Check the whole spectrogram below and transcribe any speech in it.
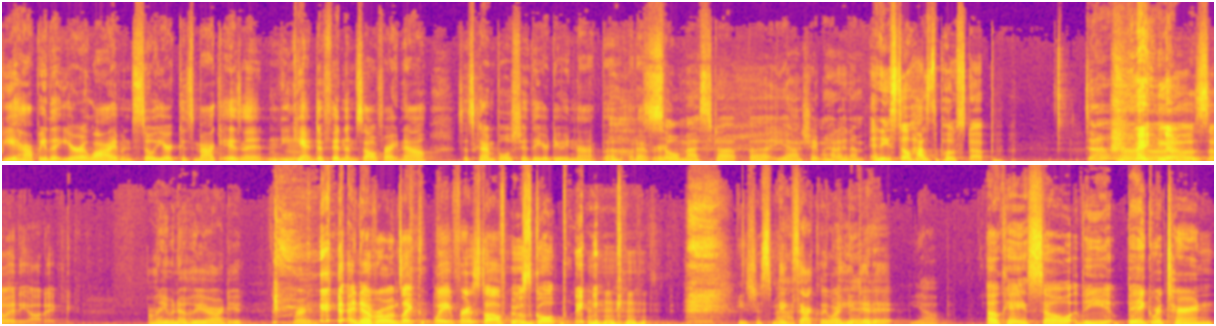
be happy that you're alive and still here because Mac isn't, and he mm-hmm. can't defend himself right now. So it's kind of bullshit that you're doing that. But whatever. So messed up, but yeah, shake my head at him. And he still has the post up. Dumb. I know, so idiotic. I don't even know who you are, dude. Right? and everyone's like, wait, first off, who's Gold mm-hmm. He's just mad. Exactly why he did it. Yep. Okay, so the big return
